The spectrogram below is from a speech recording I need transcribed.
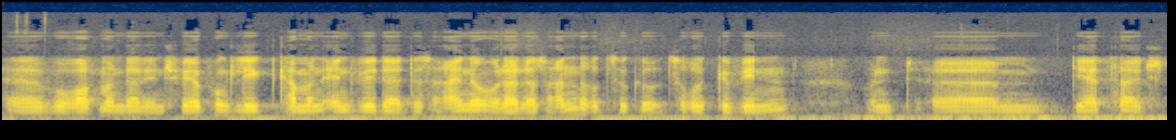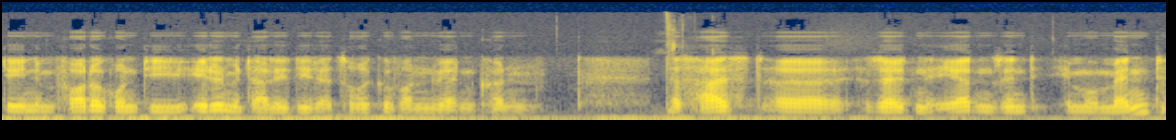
äh, worauf man da den Schwerpunkt legt, kann man entweder das eine oder das andere zu, zurückgewinnen. Und ähm, derzeit stehen im Vordergrund die Edelmetalle, die da zurückgewonnen werden können. Das heißt, äh, seltene Erden sind im Moment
